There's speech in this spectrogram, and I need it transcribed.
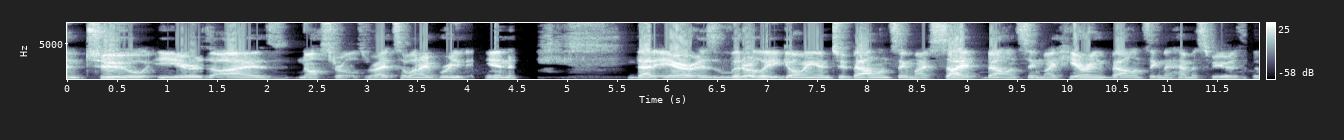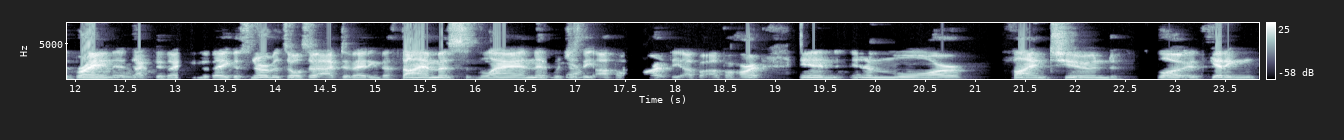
and two ears, eyes, nostrils, right? So when I breathe in, that air is literally going into balancing my sight, balancing my hearing, balancing the hemispheres of the brain. It's Mhm. activating the vagus nerve. It's also activating the thymus gland, which Yeah. is the upper heart, the upper upper heart, in in a more fine-tuned flow. It's getting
